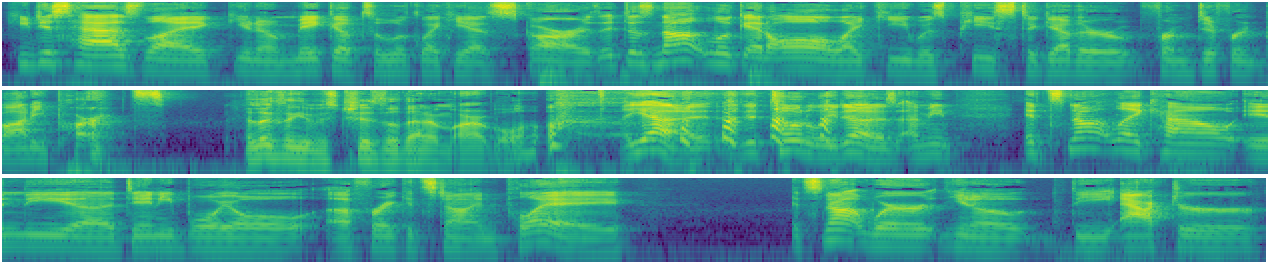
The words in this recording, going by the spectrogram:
he just has like you know makeup to look like he has scars it does not look at all like he was pieced together from different body parts it looks like it was chiseled out of marble. yeah it, it totally does i mean it's not like how in the uh, danny boyle uh, frankenstein play it's not where you know the actor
